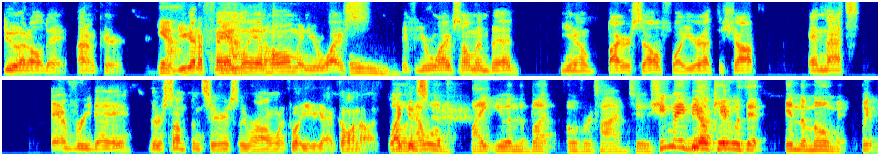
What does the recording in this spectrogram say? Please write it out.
do it all day. I don't care. Yeah. If you got a family yeah. at home and your wife's Ooh. if your wife's home in bed, you know, by herself while you're at the shop, and that's every day, there's something seriously wrong with what you got going on. Like oh, that will bite you in the butt over time too. She may be yeah, okay it, with it in the moment, but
